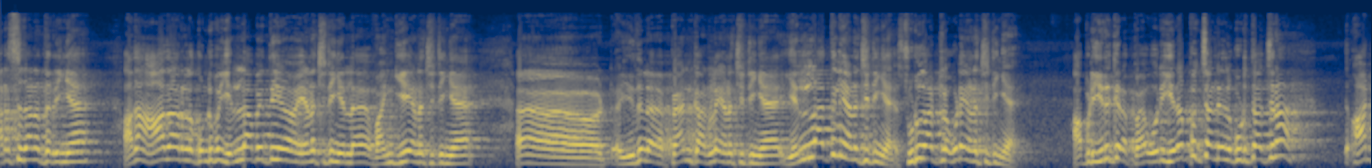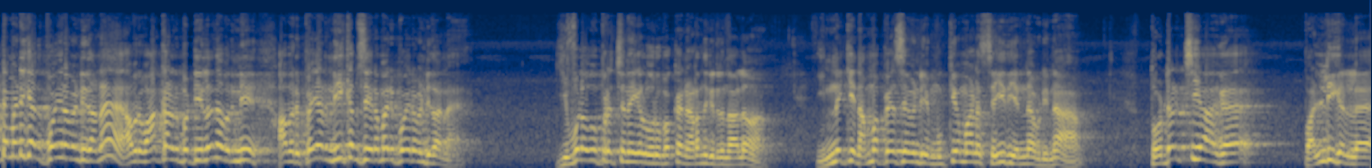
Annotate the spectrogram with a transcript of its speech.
அரசு தானே தர்றீங்க. அதான் ஆதாரில் கொண்டு போய் எல்லா பேத்தையும் இணைச்சிட்டீங்கல்ல? வங்கியே இணைச்சிட்டீங்க. இதில் பேன் கார்டில் இணைச்சிட்டீங்க. எல்லாத்துலையும் இணைச்சிட்டீங்க. சுடுகாட்டில் கூட இணைச்சிட்டீங்க. அப்படி இருக்கிறப்ப ஒரு இறப்பு சான்றிதழ் கொடுத்தாச்சுன்னா ஆட்டோமேட்டிக்காக அது போயிட வேண்டியதானே? அவர் வாக்காளர் பட்டியலேருந்து அவர் நீ அவர் பெயர் நீக்கம் செய்கிற மாதிரி போயிட வேண்டியதானே? இவ்வளவு பிரச்சனைகள் ஒரு பக்கம் நடந்துக்கிட்டு இருந்தாலும் இன்றைக்கி நம்ம பேச வேண்டிய முக்கியமான செய்தி என்ன அப்படின்னா தொடர்ச்சியாக பள்ளிகளில்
